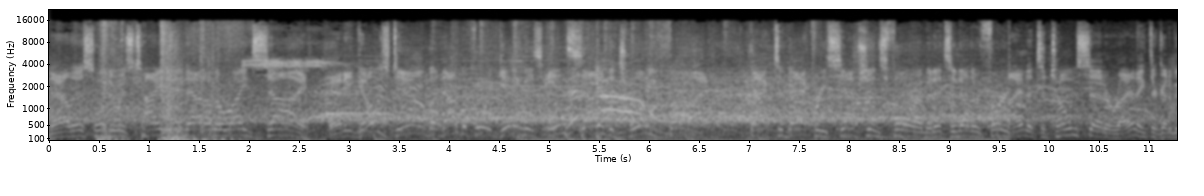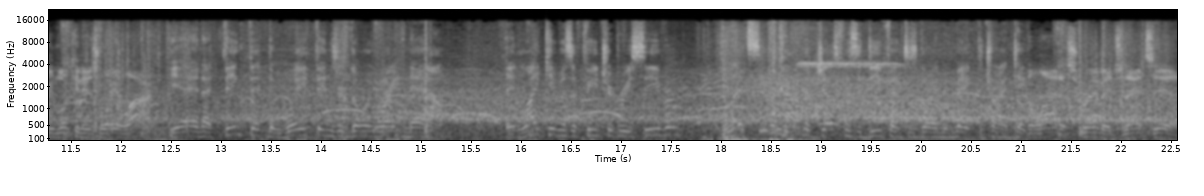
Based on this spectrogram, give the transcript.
Now this one to his tight end out on the right side. And he goes down, but not before getting this inside the 25. Back-to-back -back receptions for him, and it's another first. It's a tone setter, right? I think they're going to be looking his way a lot. Yeah, and I think that the way things are going right now, they like him as a featured receiver. Let's see what kind of adjustments the defense is going to make to try and take the line of scrimmage. That's it.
